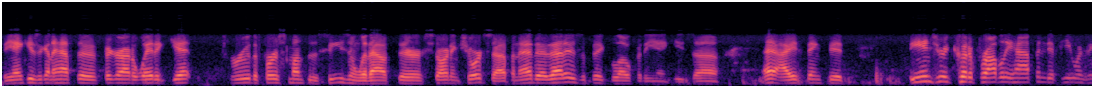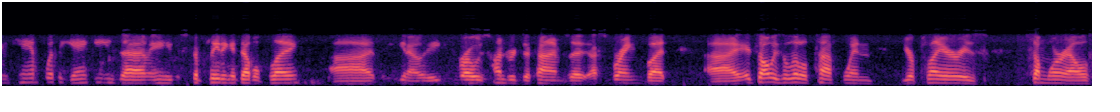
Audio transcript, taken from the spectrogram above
the Yankees are going to have to figure out a way to get through the first month of the season without their starting shortstop, and that that is a big blow for the Yankees. Uh, I think that the injury could have probably happened if he was in camp with the Yankees. Uh, I mean, he was completing a double play. Uh, you know, he throws hundreds of times a, a spring, but uh, it's always a little tough when your player is somewhere else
